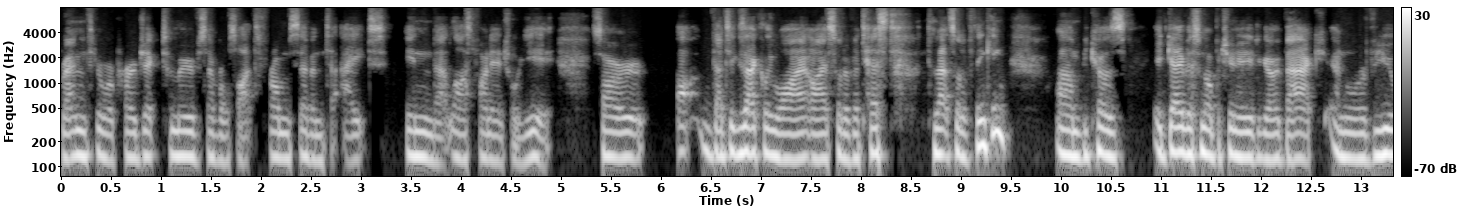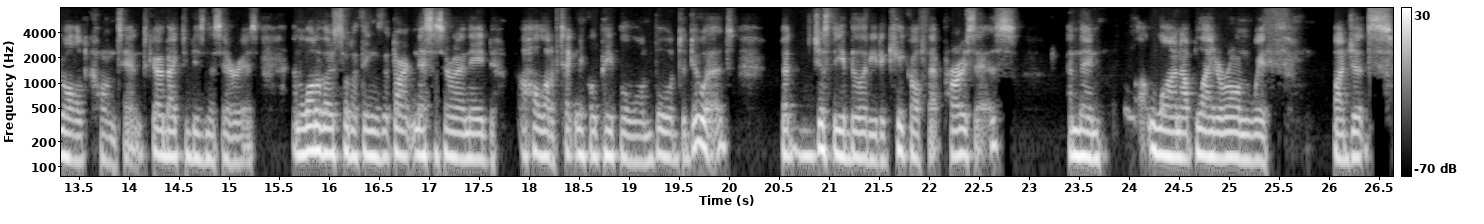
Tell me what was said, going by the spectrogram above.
ran through a project to move several sites from seven to eight in that last financial year. So uh, that's exactly why I sort of attest to that sort of thinking, um, because it gave us an opportunity to go back and review old content, go back to business areas, and a lot of those sort of things that don't necessarily need a whole lot of technical people on board to do it, but just the ability to kick off that process and then line up later on with budgets,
